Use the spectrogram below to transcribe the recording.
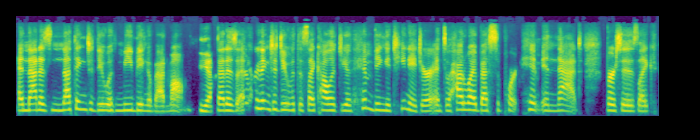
And that is nothing to do with me being a bad mom. Yeah. That is everything to do with the psychology of him being a teenager. And so, how do I best support him in that versus like,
